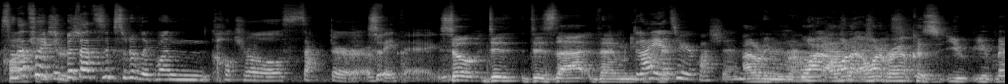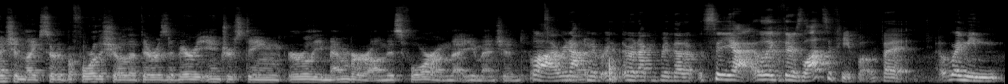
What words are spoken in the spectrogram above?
so Cloud that's like, but that's like sort of like one cultural sector of So- vaping. So did does that then when you Did I answer your question? I don't even remember. Well, I, want to I want to bring up because you you've mentioned like sort of before the show that there was a very interesting early member on this forum that you mentioned. Well, we're not That- gonna bring, we're not gonna bring that up. So yeah, like there's lots of people, but I mean,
